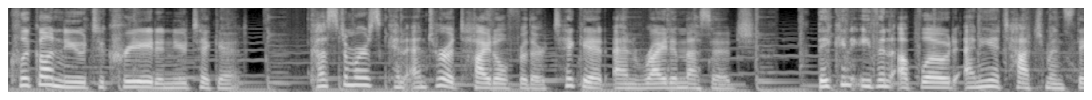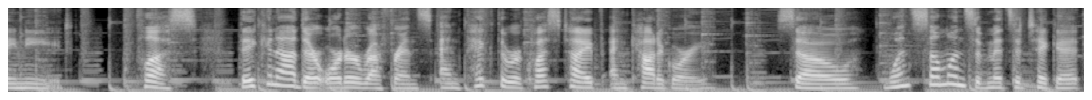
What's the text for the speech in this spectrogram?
Click on New to create a new ticket. Customers can enter a title for their ticket and write a message. They can even upload any attachments they need. Plus, they can add their order reference and pick the request type and category. So, once someone submits a ticket,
